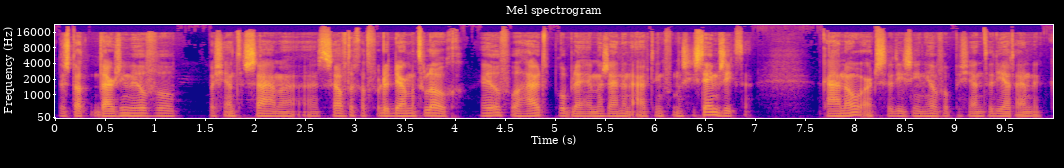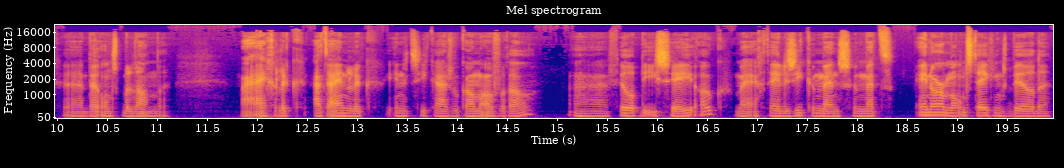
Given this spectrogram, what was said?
Dus dat, daar zien we heel veel patiënten samen. Eh, hetzelfde gaat voor de dermatoloog. Heel veel huidproblemen zijn een uiting van een systeemziekte. KNO-artsen die zien heel veel patiënten die uiteindelijk eh, bij ons belanden. Maar eigenlijk uiteindelijk in het ziekenhuis, we komen overal. Veel op de IC ook, bij echt hele zieke mensen met enorme ontstekingsbeelden,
